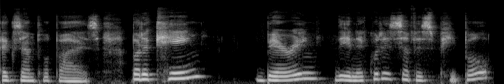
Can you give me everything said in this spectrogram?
exemplifies. But a king bearing the iniquities of his people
